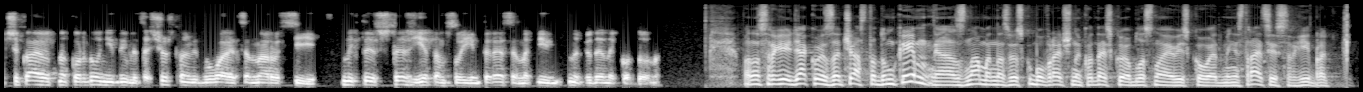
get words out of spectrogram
Чекають на кордоні і дивляться, що ж там відбувається на Росії. У них теж теж є там свої інтереси на пів на південних кордонах. Пане Сергію, дякую за час та думки. З нами на зв'язку був речник Одеської обласної військової адміністрації Сергій Братчук.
